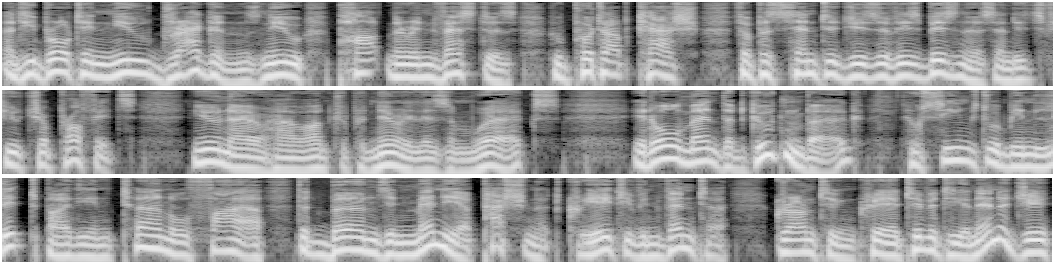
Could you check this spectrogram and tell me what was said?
and he brought in new dragons, new partner investors who put up cash for percentages of his business and its future profits. You know how entrepreneurialism works. It all meant that Gutenberg, who seems to have been lit by the internal fire fire that burns in many a passionate creative inventor, granting creativity and energy,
